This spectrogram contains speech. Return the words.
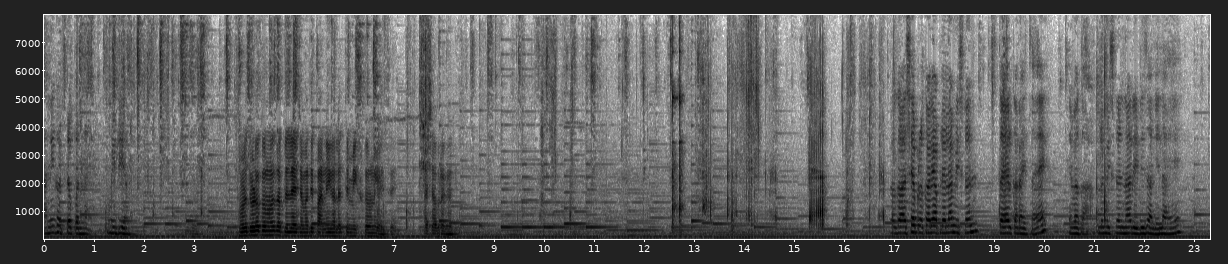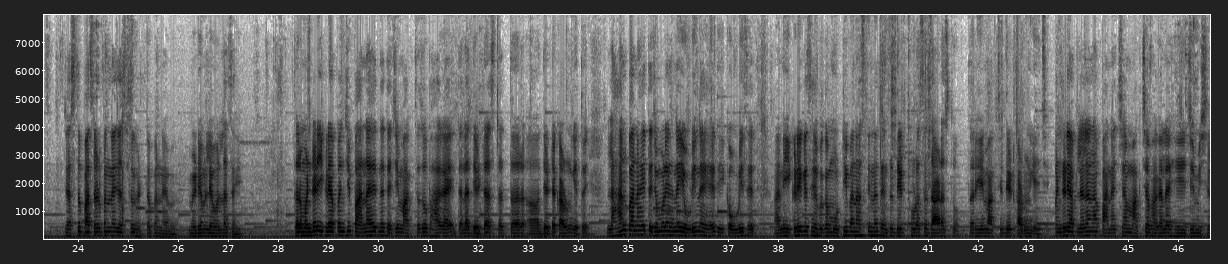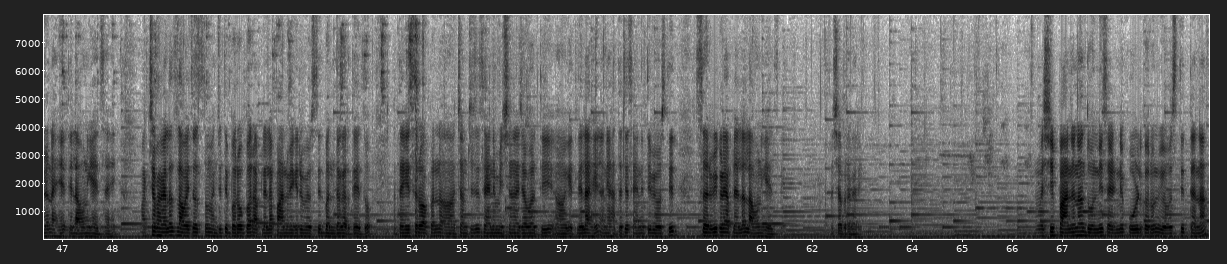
आणि घट्ट पण नाही. मीडियम थोडं थोडं करूनच आपल्याला याच्यामध्ये पाणी घालत ते मिक्स करून घ्यायचंय. अशा प्रकारे. बघा अशा प्रकारे आपल्याला मिश्रण तयार करायचं आहे. हे बघा आपलं मिश्रण ना रेडी झालेलं आहे. जास्त पातळ पण नाही जास्त घट्ट पण नाही बघा. मिडियम लेवललाच आहे. तर मंडळी इकडे आपण जी पानं आहेत ना त्याची मागचा जो भाग आहे त्याला देठं असतात. तर देटं देठं काढून घेतोय. लहान पानं आहेत त्याच्यामुळे ह्यांना एवढी नाही आहेत ही कवडीच आहेत. आणि इकडे कसं आहे बघा मोठी पानं असतील ना त्यांचं देठ थोडंसं जाड असतो. तर हे मागचे देठ काढून घ्यायचे. मंडळी आपल्याला ना पाण्याच्या मागच्या भागाला हे जे मिश्रण आहे ते लावून घ्यायचं आहे. मागच्या भागालाच लावायचं असतं म्हणजे ते बरोबर आपल्याला पान वगैरे व्यवस्थित बंद करता येतो. आता हे सर्व आपण अ, चमच्याच्या सहाय्याने मिश्रण याच्यावरती घेतलेलं आहे आणि हाताच्या सहाय्याने ते व्यवस्थित सर्वीकडे आपल्याला लावून घ्यायचं. आहे अशा प्रकारे. अशी पानं ना दोन्ही साईडने फोल्ड करून व्यवस्थित त्यांना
